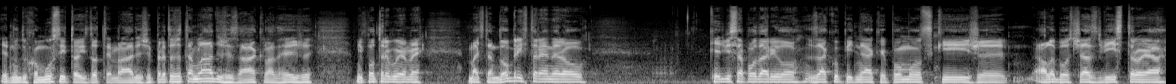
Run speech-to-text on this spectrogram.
jednoducho musí to ísť do tej mládeže, pretože tá mládež je základ, hej, že my potrebujeme mať tam dobrých trénerov, keď by sa podarilo zakúpiť nejaké pomôcky, že, alebo časť výstroja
